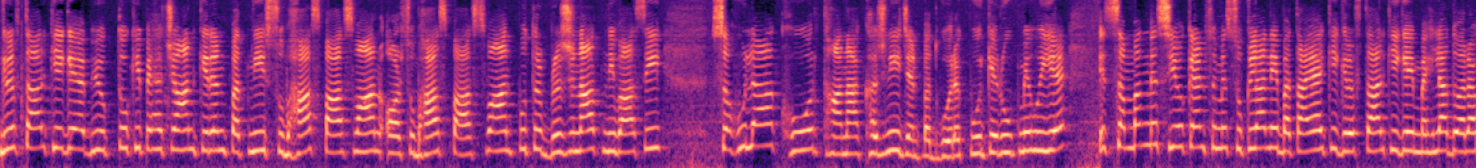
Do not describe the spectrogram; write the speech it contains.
गिरफ़्तार किए गए अभियुक्तों की पहचान किरण पत्नी सुभाष पासवान और सुभाष पासवान पुत्र ब्रजनाथ निवासी सहुला खोर थाना खजनी जनपद गोरखपुर के रूप में हुई है। इस संबंध में सीओ कैंट सुमित शुक्ला ने बताया कि गिरफ़्तार की गई महिला द्वारा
